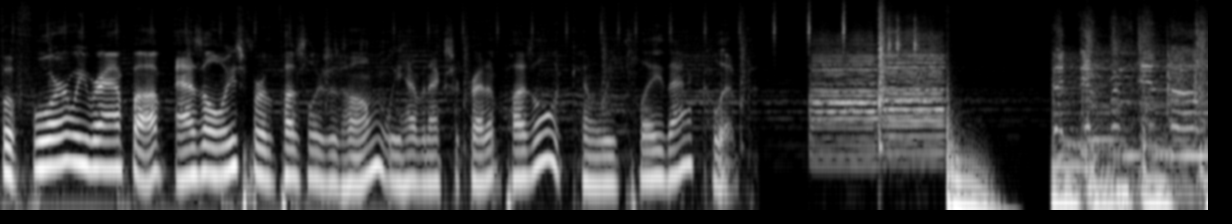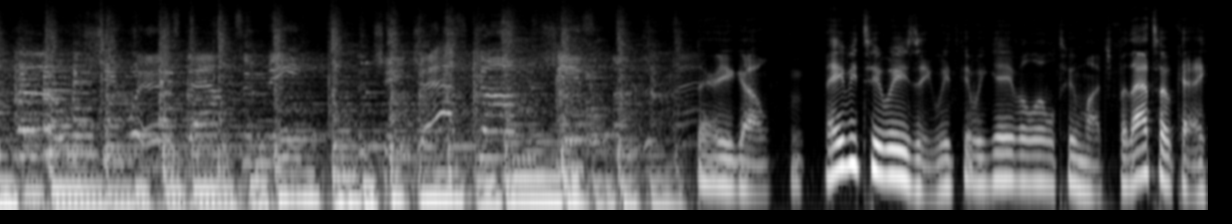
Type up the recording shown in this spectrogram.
before we wrap up, as always for the puzzlers at home, we have an extra credit puzzle. Can we play that clip? The difference in the clothes she wears down to me. The change has come. She's under. There you go. Maybe too easy. We we gave a little too much, but that's okay.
